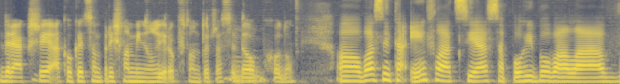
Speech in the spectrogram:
drahšie, ako keď som prišla minulý rok v tomto čase mm. do mhm. obchodu? Vlastne tá inflácia sa pohybovala v,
